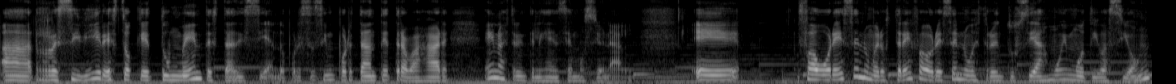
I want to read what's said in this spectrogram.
a recibir esto que tu mente está diciendo. Por eso es importante trabajar en nuestra inteligencia emocional. Eh, favorece, número tres, favorece nuestro entusiasmo y motivación.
